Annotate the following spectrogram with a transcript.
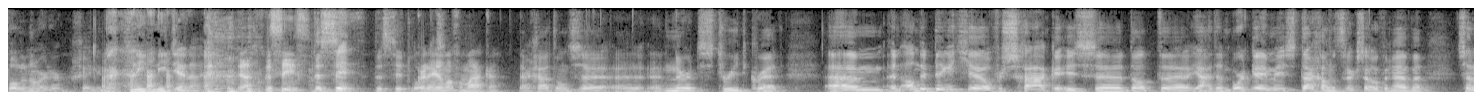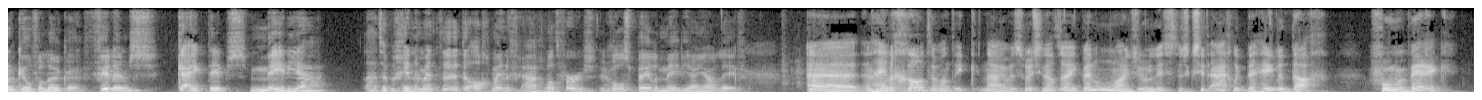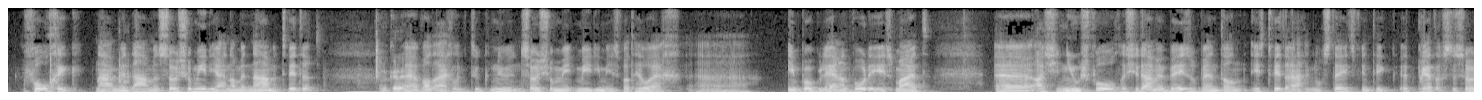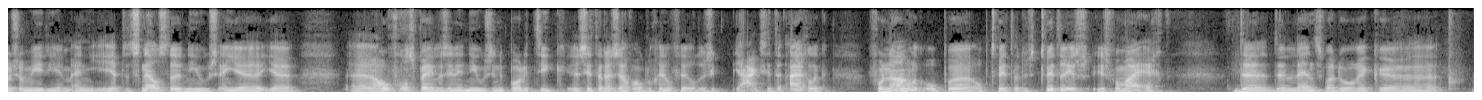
Fallen Order? Geen idee. niet, niet Jedi. Ja, precies. De Sith. De Sith Kan je Lord. er helemaal van maken. Daar gaat onze eh, eh, nerd street cred. Ehm, een ander dingetje over schaken is eh, dat eh, ja, het een boardgame is. Daar gaan we het straks over hebben. Er zijn ook heel veel leuke films, kijktips, media. Laten we beginnen met eh, de algemene vraag. Wat voor rol spelen media in jouw leven? Eh, een hele grote, want ik, nou, zoals je net zei, ik ben online journalist. Dus ik zit eigenlijk de hele dag voor mijn werk. Volg ik nou, met name social media en dan met name Twitter. Oké. Eh, wat eigenlijk natuurlijk nu een social me- medium is wat heel erg eh, impopulair aan het worden is. Maar het, eh, als je nieuws volgt, als je daarmee bezig bent, dan is Twitter eigenlijk nog steeds, vind ik, het prettigste social medium. En je hebt het snelste nieuws en je, je hoofdrolspelers in het nieuws, in de politiek, zitten daar zelf ook nog heel veel. Dus ik, ja, ik zit er eigenlijk voornamelijk op, op Twitter. Dus Twitter is, is voor mij echt de, de lens waardoor ik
